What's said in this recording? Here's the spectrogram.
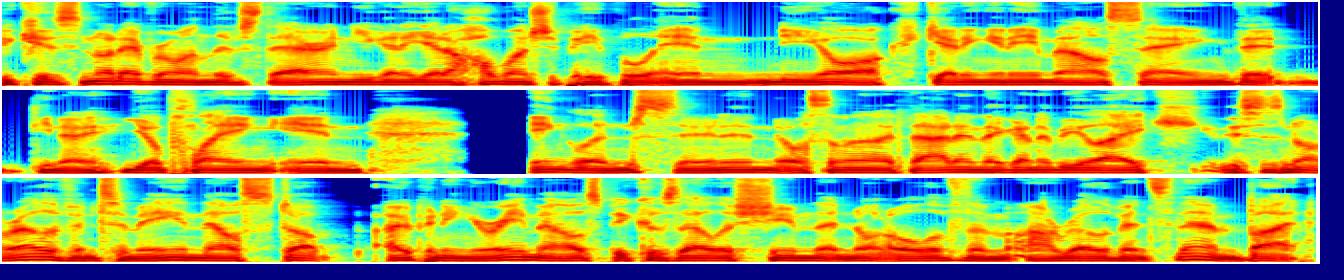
Because not everyone lives there and you're going to get a whole bunch of people in New York getting an email saying that, you know, you're playing in England soon and or something like that and they're going to be like this is not relevant to me and they'll stop opening your emails because they'll assume that not all of them are relevant to them. But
